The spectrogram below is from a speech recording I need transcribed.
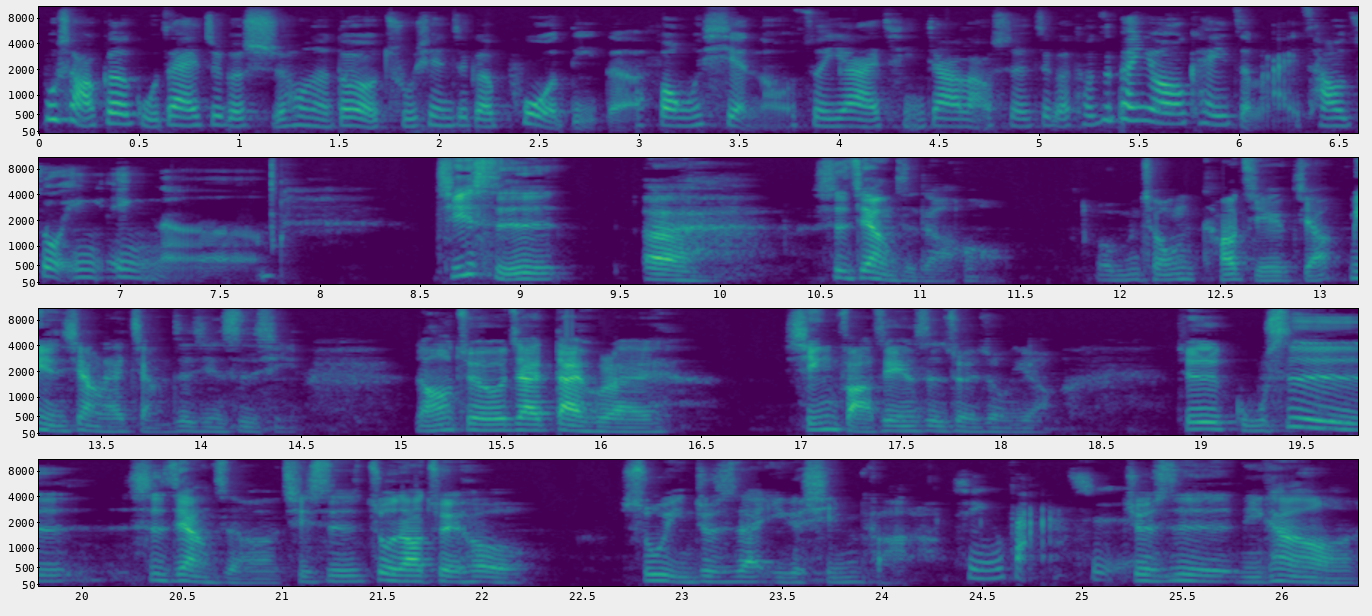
不少个股在这个时候呢都有出现这个破底的风险哦，所以要来请教老师，这个投资朋友可以怎么来操作应应呢？其实呃是这样子的哈、哦，我们从好几个角面向来讲这件事情，然后最后再带回来心法这件事最重要。就是股市是这样子啊，其实做到最后输赢就是在一个心法了。心法是，就是你看哦，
